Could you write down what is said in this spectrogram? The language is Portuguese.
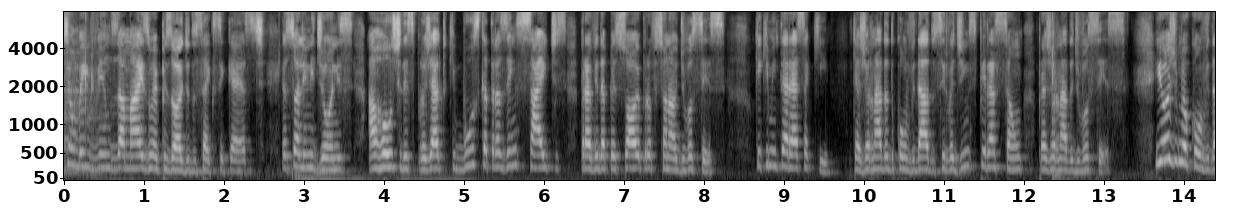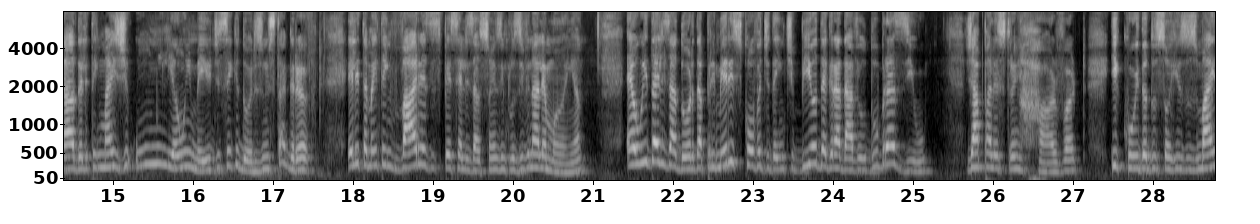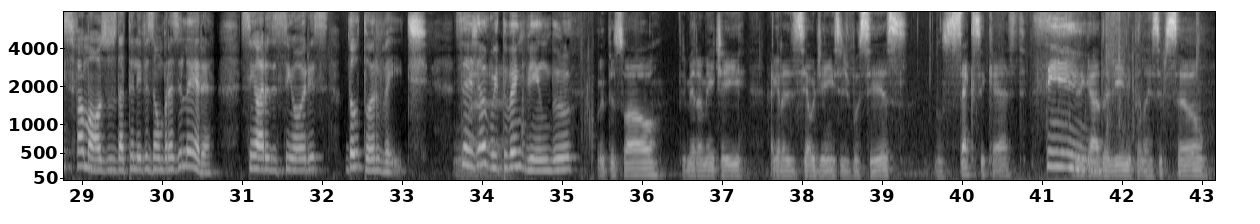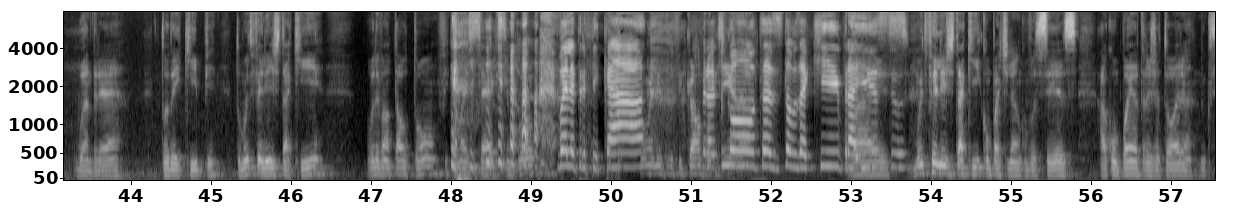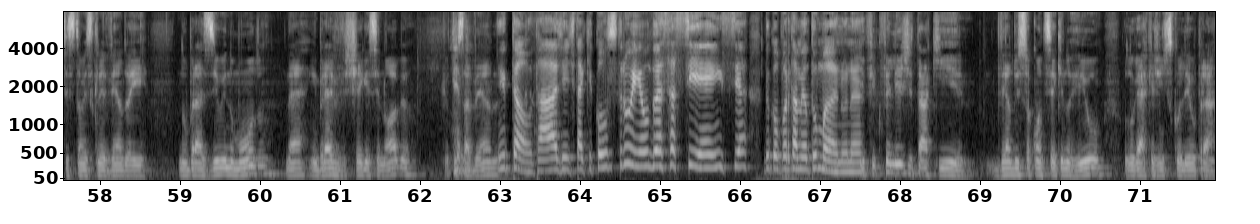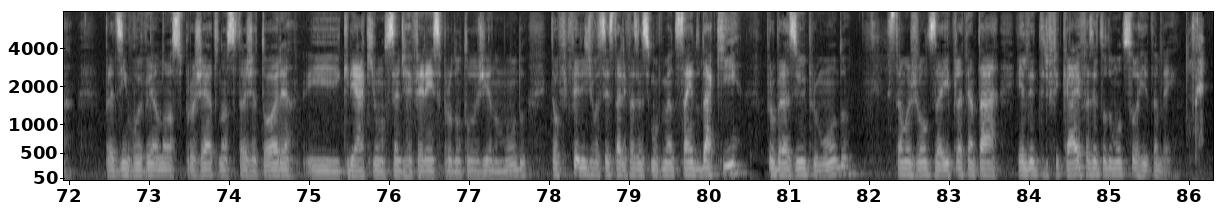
Sejam bem-vindos a mais um episódio do SexyCast. Eu sou a Aline Jones, a host desse projeto que busca trazer insights para a vida pessoal e profissional de vocês. O que, que me interessa aqui? Que a jornada do convidado sirva de inspiração para a jornada de vocês. E hoje o meu convidado ele tem mais de um milhão e meio de seguidores no Instagram. Ele também tem várias especializações, inclusive na Alemanha. É o idealizador da primeira escova de dente biodegradável do Brasil já palestrou em Harvard e cuida dos sorrisos mais famosos da televisão brasileira. Senhoras e senhores, Dr. Veite. Seja muito bem-vindo. Oi, pessoal. Primeiramente aí, agradecer a audiência de vocês no SexyCast. Sim. Obrigado, Aline, pela recepção, o André, toda a equipe. Estou muito feliz de estar aqui. Vou levantar o tom, ficar mais sexy um pouco. Vou eletrificar. Vamos eletrificar um Afinal pouquinho. de né? contas, estamos aqui para isso. Muito feliz de estar aqui compartilhando com vocês. Acompanho a trajetória do que vocês estão escrevendo aí no Brasil e no mundo, né? Em breve chega esse Nobel, que eu tô sabendo. Então, tá? A gente tá aqui construindo essa ciência do comportamento humano, né? E fico feliz de estar aqui vendo isso acontecer aqui no Rio, o lugar que a gente escolheu para para desenvolver o nosso projeto, nossa trajetória e criar aqui um centro de referência para odontologia no mundo. Então, fico feliz de vocês estarem fazendo esse movimento, saindo daqui para o Brasil e para o mundo. Estamos juntos aí para tentar eletrificar e fazer todo mundo sorrir também.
